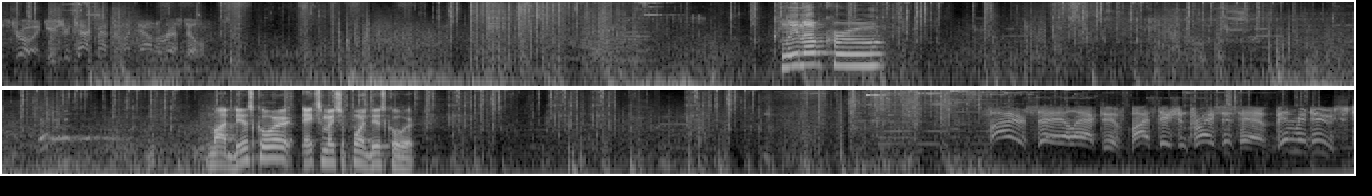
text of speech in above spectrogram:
destroyed. Use your tac map to hunt down the rest of them. Cleanup crew. My Discord, exclamation point Discord. Fire sale active. Buy station prices have been reduced.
